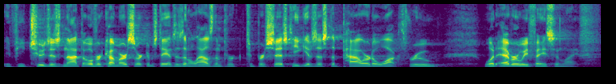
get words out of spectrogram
if He chooses not to overcome our circumstances and allows them per, to persist, He gives us the power to walk through whatever we face in life.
